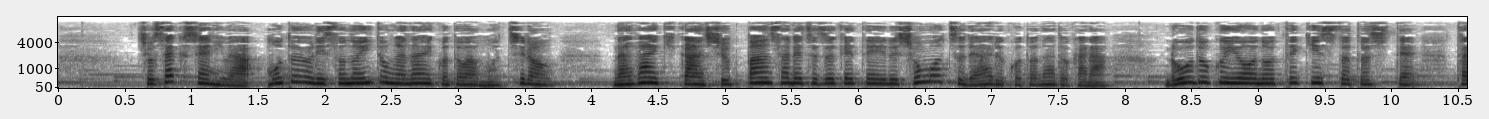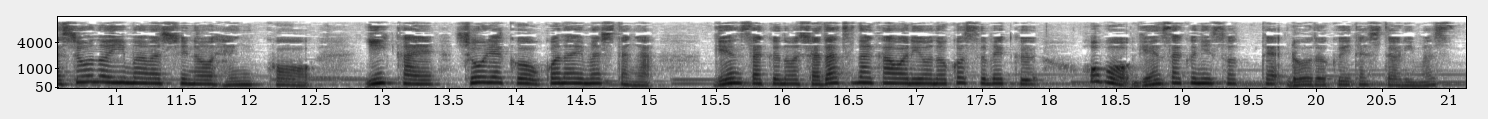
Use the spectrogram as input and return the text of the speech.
著作者には元よりその意図がないことはもちろん、長い期間出版され続けている書物であることなどから、朗読用のテキストとして多少の言い回しの変更、言い換え、省略を行いましたが、原作の遮奪な香りを残すべく、ほぼ原作に沿って朗読いたしております。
